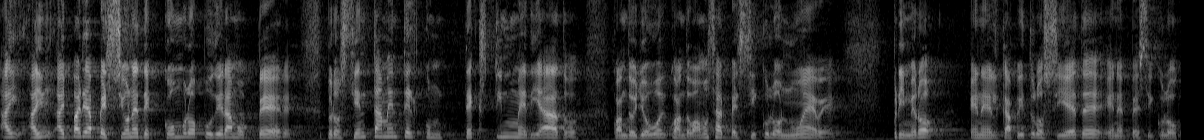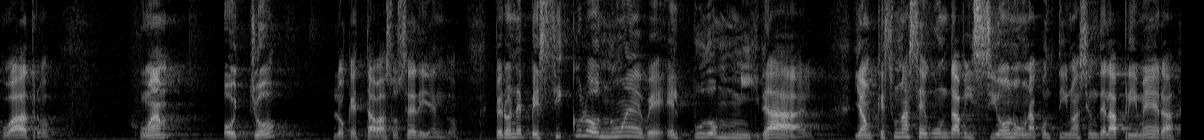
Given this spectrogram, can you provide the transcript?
hay, hay, varias versiones de cómo lo pudiéramos ver. Pero ciertamente el contexto inmediato, cuando, yo voy, cuando vamos al versículo 9, primero en el capítulo 7, en el versículo 4, Juan oyó lo que estaba sucediendo. Pero en el versículo 9 él pudo mirar y aunque es una segunda visión o una continuación de la primera,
